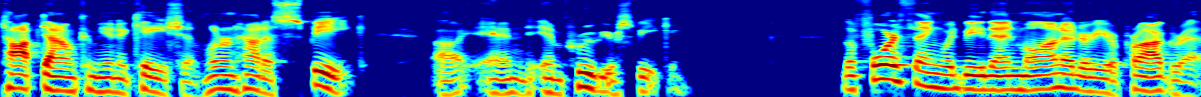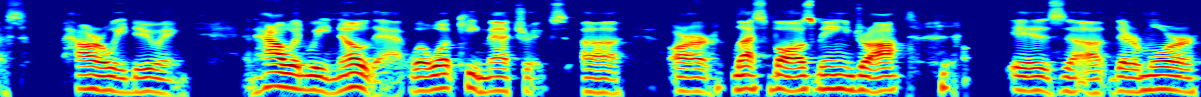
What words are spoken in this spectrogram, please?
top down communication. Learn how to speak uh, and improve your speaking the fourth thing would be then monitor your progress. How are we doing? And how would we know that? Well, what key metrics uh, are less balls being dropped? is uh, there more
